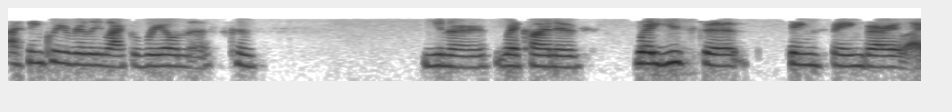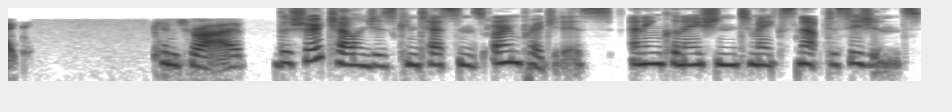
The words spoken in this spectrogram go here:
I think we really like realness because, you know, we're kind of we're used to things being very like contrived. The show challenges contestants' own prejudice and inclination to make snap decisions,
